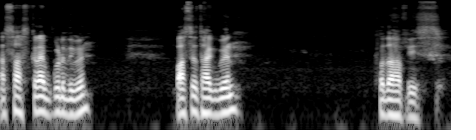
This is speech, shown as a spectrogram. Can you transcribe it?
আর সাবস্ক্রাইব করে দিবেন। পাশে থাকবেন। খোদা হাফিজ।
